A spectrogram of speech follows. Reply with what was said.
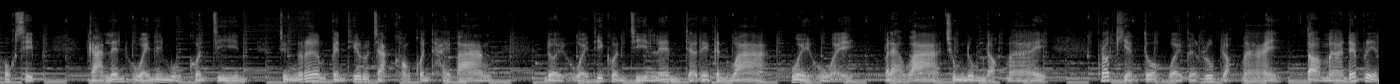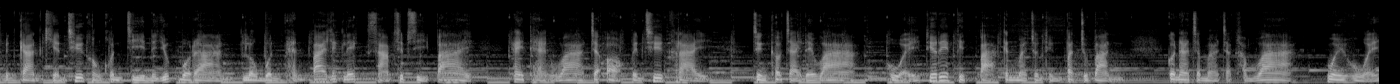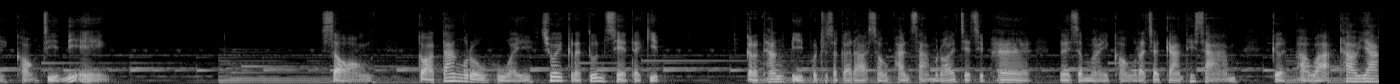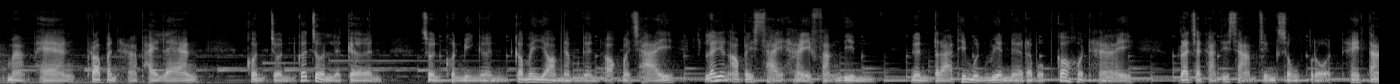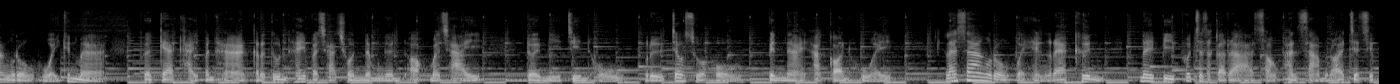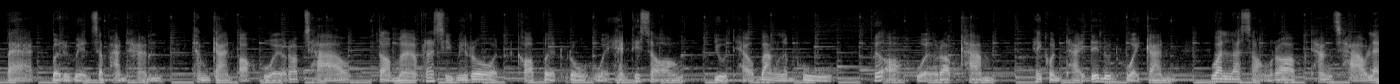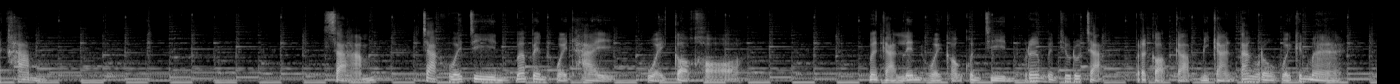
2360 การเล่นหวยในหมู่คนจีน จึงเริ่มเป็นที่รู้จักของคนไทยบ้าง โดยหวยที่คนจีนเล่นจะเรียกกันว่าหวยหวย แปลว่าชุมนุมดอกไม้ เพราะเขียนตัวหวยเป็นรูปดอกไม้ ต่อมาได้เปลี่ยนเป็นการเขียนชื่อของคนจีนในยุคโบราณ ลงบนแผ่นป้ายเล็ก ๆ 34 ป้าย ให้แทงว่าจะออกเป็นชื่อใคร จึงเข้าใจได้ว่า หวยที่เรียกติดปากกันมาจนถึงปัจจุบัน ก็น่าจะมาจากคำว่าหวยหวยของจีนนี่เอง 2. ก่อตั้งโรงหวยช่วยกระตุ้นเศรษฐกิจ กระทั่งปีพุทธศักราช 2375 ในสมัยของรัชกาลที่ 3 เกิดภาวะข้าวยากหมากแพง เพราะปัญหาภัยแล้ง คนจนก็จนเหลือเกิน ส่วนคนมีเงินก็ไม่ยอมนำเงินออกมาใช้ แล้วยังเอาไปใส่ไหฝังดิน เงินตราที่หมุนเวียนในระบบก็หดหาย รัชกาลที่ 3 จึงทรงโปรดให้ตั้งโรงหวยขึ้นมา เพื่อแก้ไขปัญหากระตุ้นให้ประชาชนนำเงินออกมาใช้ โดยมีจีนหง หรือเจ้าสัวหง เป็นนายอากรหวย และสร้างโรงหวยแห่งแรกขึ้น ในปีพุทธศักราช 2378 บริเวณสะพานหันทำการออกหวยรอบเช้า ต่อมาพระศรีวิโรธขอเปิดโรงหวยแห่งที่สองอยู่แถวบางลำพู เพื่อออกหวยรอบค่ำให้คนไทยได้ลุ้นหวยกัน วันละสองรอบทั้งเช้าและค่ำ 3. จากหวยจีนมาเป็นหวยไทย หวยกอขอเมื่อการเล่นหวยของคนจีนเริ่มเป็นที่รู้จัก ประกอบกับมีการตั้งโรงหวยขึ้นมา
